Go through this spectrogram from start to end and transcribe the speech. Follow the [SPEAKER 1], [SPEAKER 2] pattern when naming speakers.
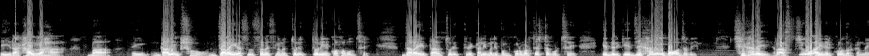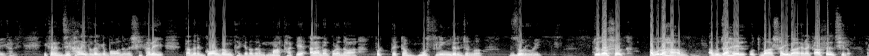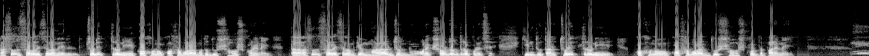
[SPEAKER 1] এই রাখাল রাহা বা এই গালিব সহ যারাই রাসুল সাল্লাহ ইসলামের চরিত্র নিয়ে কথা বলছে, যারাই তার চরিত্রে কালিমা লেপন করবার চেষ্টা করছে, এদেরকে যেখানেই পাওয়া যাবে, সেখানেই রাষ্ট্রীয় আইনের কোনো দরকার নেই এখানে। এখানে যেখানেই তাদেরকে পাওয়া যাবে, সেখানেই তাদের গর্দান থেকে তাদের মাথাকে আলাদা করে দেওয়া প্রত্যেকটা মুসলিমদের জন্য জরুরি। প্রিয় দর্শক, আবুল আহাব, আবু জাহেল, উতবা, সাইবা এরা কাফের ছিল। রাসুল সাল্লাহ সাল্লামের চরিত্র নিয়ে কখনো কথা বলার মতো দুঃসাহস করে নাই। তারা রাসুল সাল্লাহ সাল্লামকে মারার জন্য অনেক ষড়যন্ত্র করেছে, কিন্তু তার চরিত্র নিয়ে কখনো কথা বলার দুঃসাহস করতে পারে নাই।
